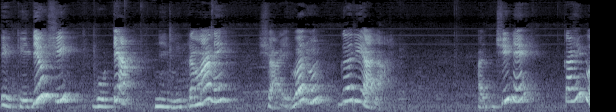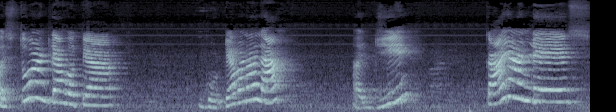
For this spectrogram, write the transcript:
एके दिवशी गोट्या नेहमीप्रमाणे शाळेवरून घरी आला. आजीने काही वस्तू आणल्या होत्या. गोट्या म्हणाला आजी काय आणलेस?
